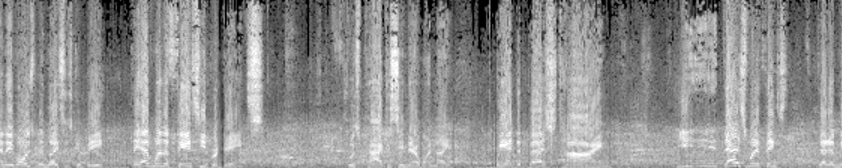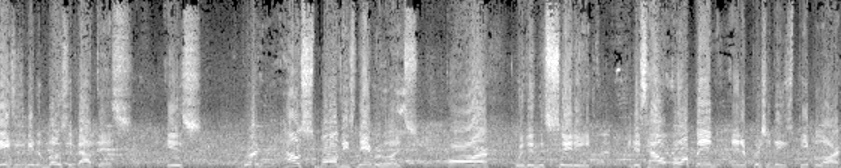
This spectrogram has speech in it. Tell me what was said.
and they've always been nice as could be. They had one of the fancy brigades was practicing there one night. We had the best time. You, that's one of the things that amazes me the most about this is where, how small these neighborhoods are within the city and just how open and appreciative these people are.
